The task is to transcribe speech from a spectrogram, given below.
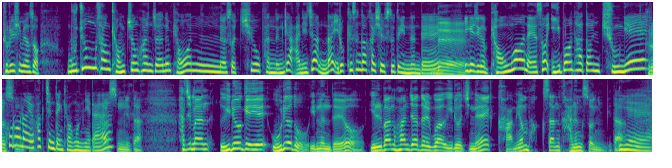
들으시면서 무증상 경증 환자는 병원에서 치료받는 게 아니지 않나 이렇게 생각하실 수도 있는데 네. 이게 지금 병원에서 입원하던 중에 그렇습니다. 코로나에 확진된 경우입니다. 맞습니다. 하지만 의료계의 우려도 있는데요. 일반 환자들과 의료진의 감염 확산 가능성입니다. 예.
